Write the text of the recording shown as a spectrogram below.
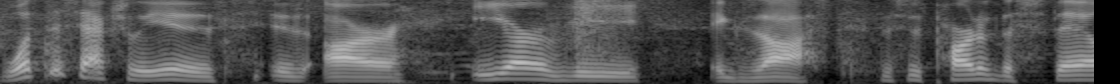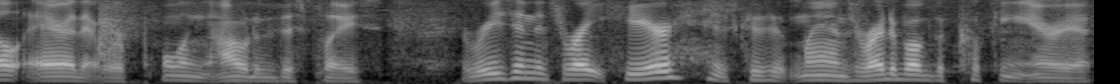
What this actually is, is our ERV exhaust. This is part of the stale air that we're pulling out of this place. The reason it's right here is because it lands right above the cooking area.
